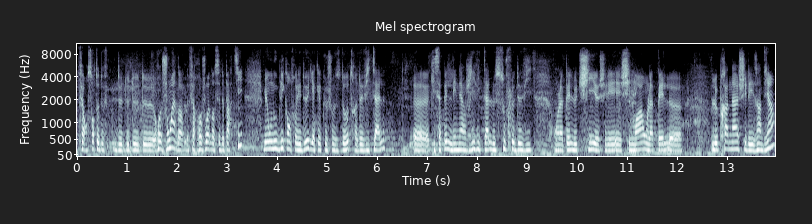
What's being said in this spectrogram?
faire en sorte de, rejoindre, faire rejoindre ces deux parties, mais on oublie qu'entre les deux, il y a quelque chose d'autre, de vital, euh, qui s'appelle l'énergie vitale, le souffle de vie. On l'appelle le chi chez les Chinois, on l'appelle euh, le prana chez les Indiens.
